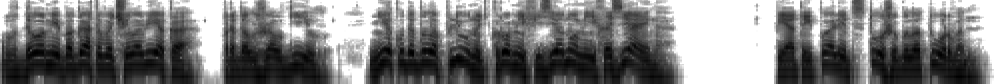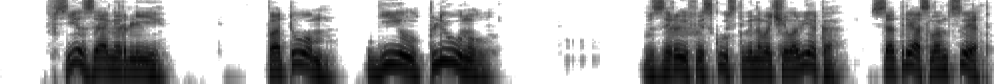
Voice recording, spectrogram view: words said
«В доме богатого человека», — продолжал Гил, — «некуда было плюнуть, кроме физиономии хозяина». Пятый палец тоже был оторван. Все замерли. Потом Гил плюнул. Взрыв искусственного человека сотряс ланцет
